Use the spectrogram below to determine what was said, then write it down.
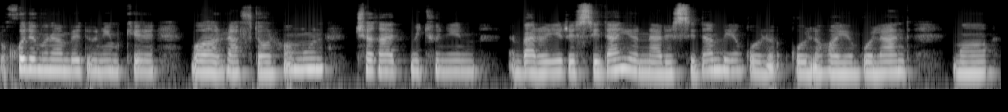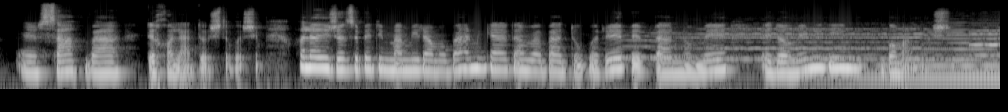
خودمونم بدونیم که با رفتارهامون چقدر می‌تونیم برای رسیدن یا نرسیدن به این قله های بلند ما سهم و دخالت داشته باشیم. حالا اجازه بدیم من میرم و برمیگردم و بعد دوباره به برنامه ادامه میدیم. با من باشیم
